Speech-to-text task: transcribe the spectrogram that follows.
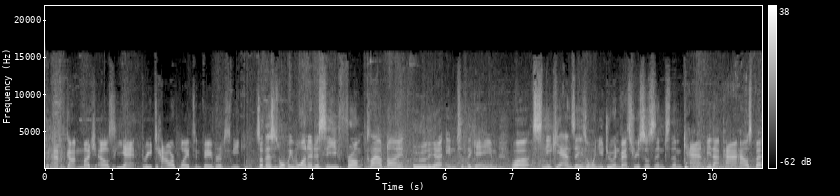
but haven't got much else yet. Three tower plates in favor of Sneaky. So this is what we wanted to see from Cloud9 earlier into the game, Well, Sneaky and Zeyzal, when you do invest resources into them, can be that powerhouse, but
